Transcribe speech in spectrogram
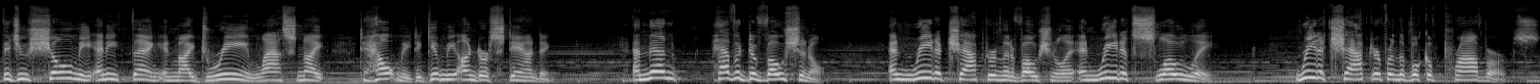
Did you show me anything in my dream last night to help me, to give me understanding? And then have a devotional and read a chapter in the devotional and read it slowly. Read a chapter from the book of Proverbs.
